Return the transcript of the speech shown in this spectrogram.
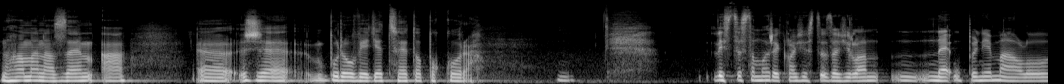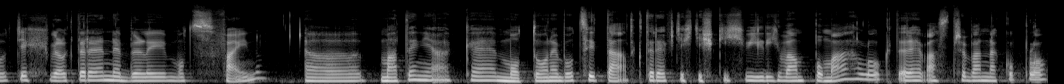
nohama na zem a e, že budou vědět, co je to pokora. Vy jste sama řekla, že jste zažila neúplně málo těch chvil, které nebyly moc fajn. E, máte nějaké moto nebo citát, které v těch těžkých chvílích vám pomáhlo, které vás třeba nakoplo?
